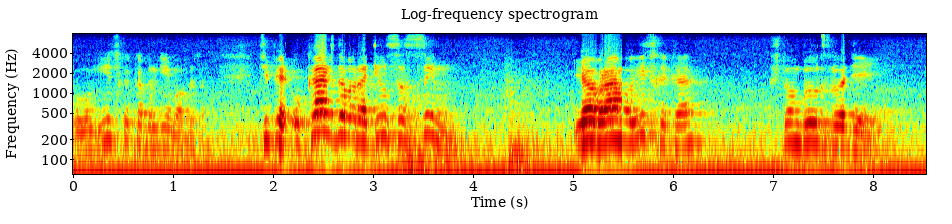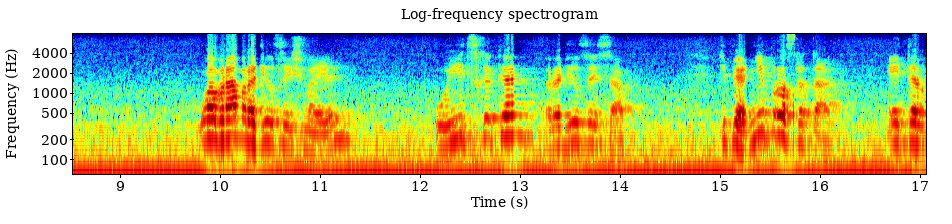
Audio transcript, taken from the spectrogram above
у Ицхака другим образом. Теперь, у каждого родился сын. И у Авраама, у Ицхака, что он был злодей. У Авраама родился Ишмаэль, у Ицхака родился Исав. Теперь, не просто так. Это,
